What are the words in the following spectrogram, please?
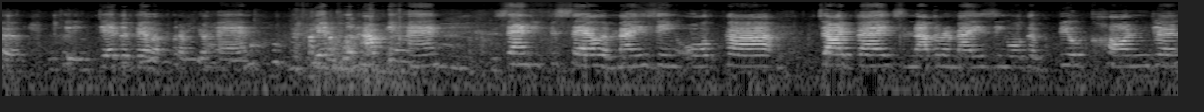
her, including Deborah Abela. Put up your hand. Yeah, put up your hand. Sandy Fussell, amazing author. Di Bates, another amazing author. Bill Condon,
